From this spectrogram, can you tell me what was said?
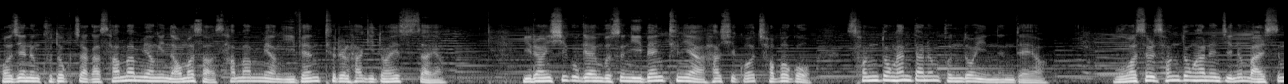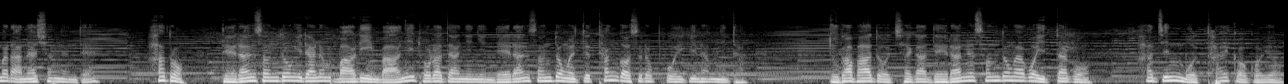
어제는 구독자가 4만 명이 넘어서 4만 명 이벤트를 하기도 했어요. 이런 시국에 무슨 이벤트냐 하시고 저보고 선동한다는 분도 있는데요. 무엇을 선동하는지는 말씀을 안 하셨는데 하도 내란 선동이라는 말이 많이 돌아다니니 내란 선동을 뜻한 것으로 보이긴 합니다. 누가 봐도 제가 내란을 선동하고 있다고 하진 못할 거고요.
